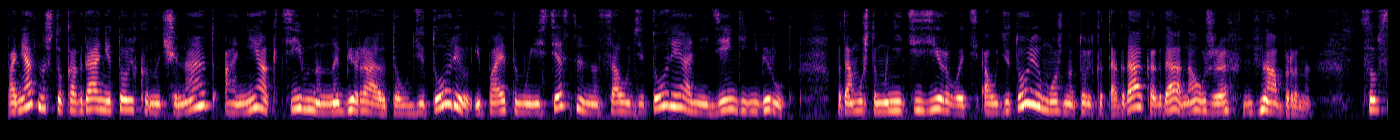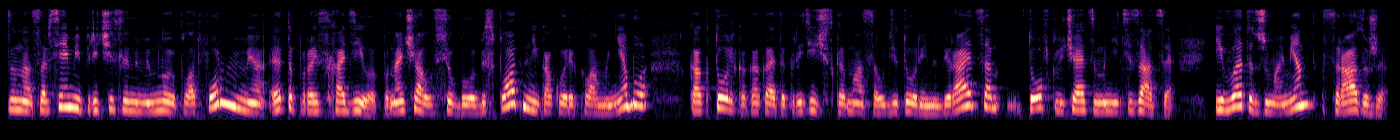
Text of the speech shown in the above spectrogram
Понятно, что когда они только начинают, они активно набирают аудиторию, и поэтому, естественно, с аудитории они деньги не берут, потому что монетизировать аудиторию можно только тогда, когда она уже набрана. Собственно, со всеми перечисленными мною платформами это происходило. Поначалу все было бесплатно, никакой рекламы не было. Как только какая-то критическая масса аудитории набирается, то включается монетизация. И в этот же момент сразу же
